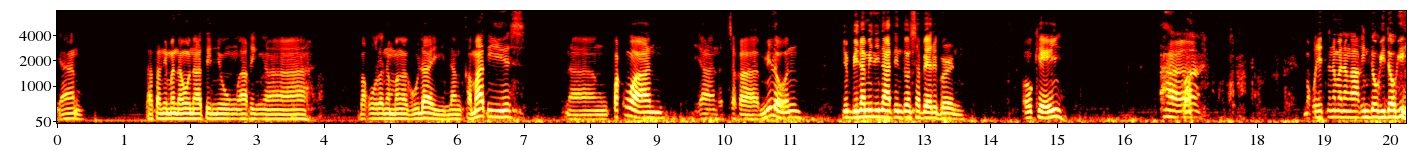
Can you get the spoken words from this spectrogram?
Yan. Tataniman na ho natin yung aking ah, bakuran ng mga gulay, ng kamatis, ng pakwan, yan, at saka milon. Yung binamili natin doon sa Berry Burn. Okay. Ah, Makulit na naman ang aking doggy-doggy.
